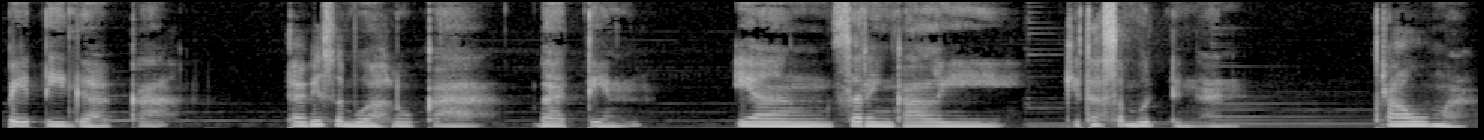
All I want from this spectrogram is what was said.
P3K, tapi sebuah luka batin yang sering kali kita sebut dengan trauma.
